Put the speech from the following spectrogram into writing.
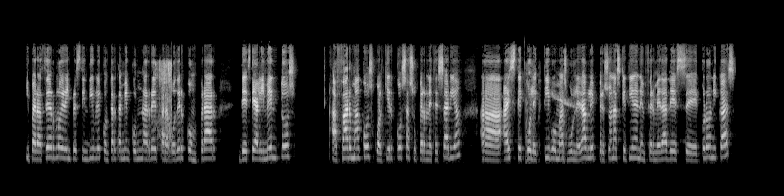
y para hacerlo era imprescindible contar también con una red para poder comprar desde alimentos a fármacos, cualquier cosa súper necesaria a, este colectivo más vulnerable, personas que tienen enfermedades eh, crónicas,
